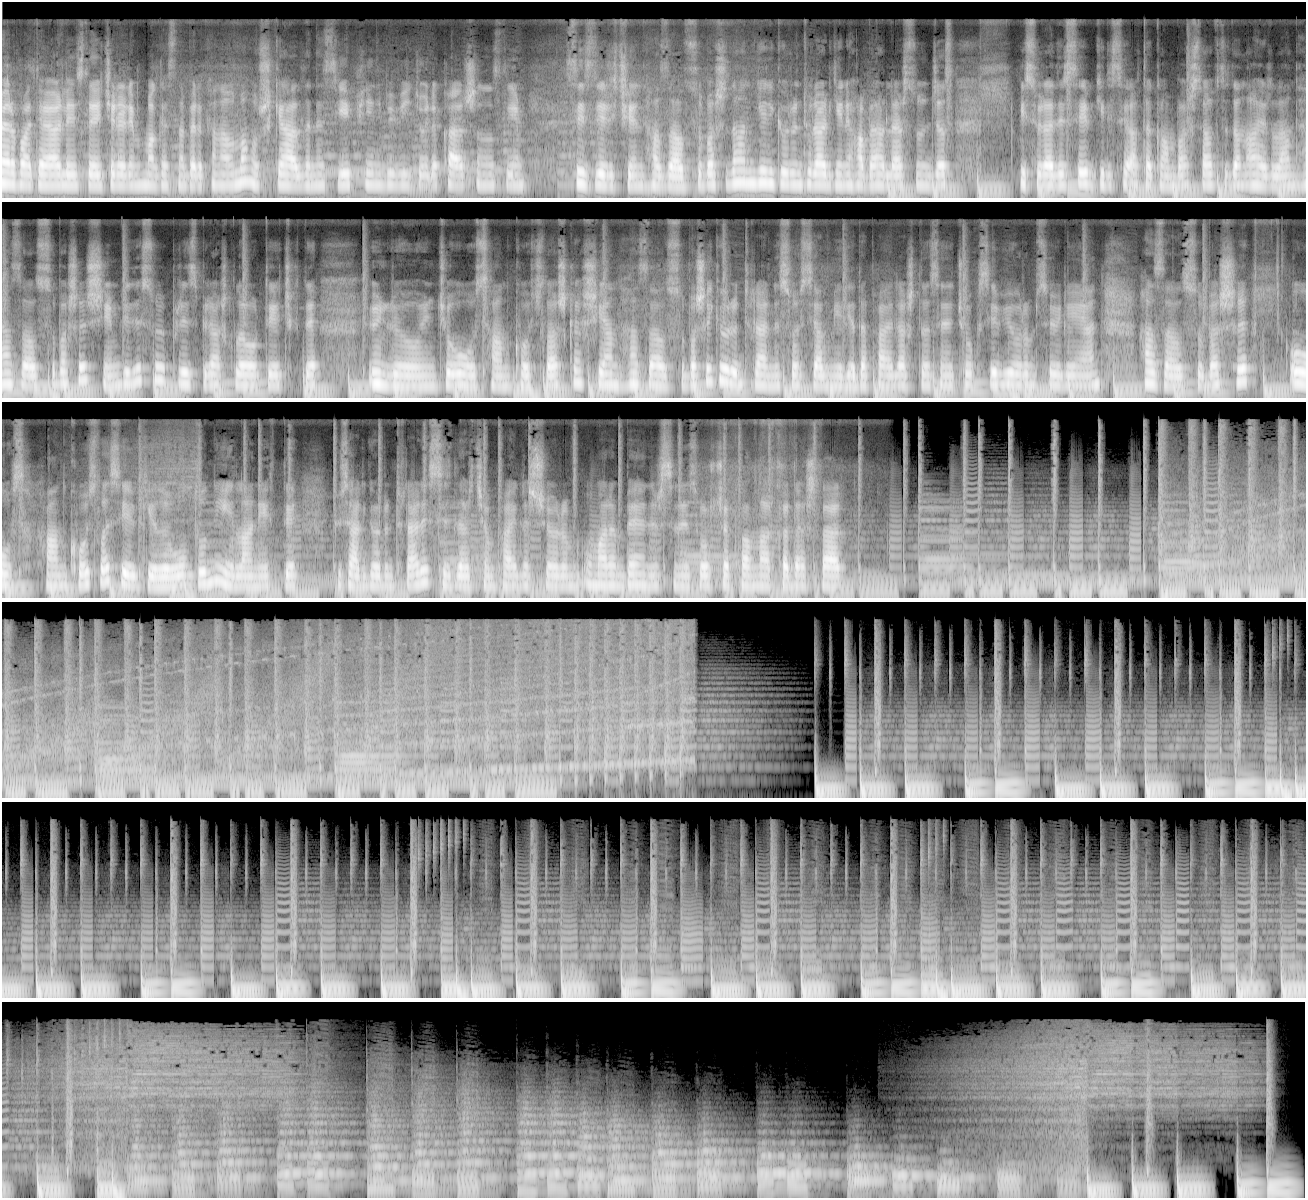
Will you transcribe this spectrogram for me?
Merhaba değerli izleyicilerim, Magazin Haber kanalıma hoş geldiniz. Yepyeni bir video ile karşınızdayım. Sizler için Hazal Subaşı'dan yeni görüntüler, yeni haberler sunacağız. Bir süredir sevgilisi Atakan Başsavcı'dan ayrılan Hazal Subaşı şimdi de sürpriz bir aşkla ortaya çıktı. Ünlü oyuncu Oğuzhan Koç'la aşk yaşayan Hazal Subaşı görüntülerini sosyal medyada paylaştı. Seni çok seviyorum söyleyen Hazal Subaşı Oğuzhan Koç'la sevgili olduğunu ilan etti. Güzel görüntüleri sizler için paylaşıyorum. Umarım beğenirsiniz. Hoşçakalın arkadaşlar.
